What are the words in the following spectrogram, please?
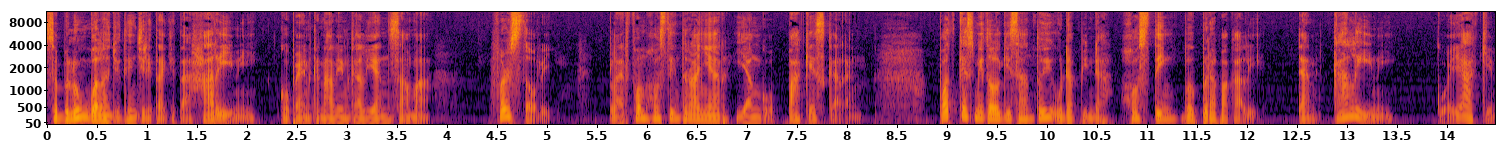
Sebelum gue lanjutin cerita kita hari ini, gue pengen kenalin kalian sama First Story, platform hosting teranyar yang gue pakai sekarang. Podcast Mitologi Santuy udah pindah hosting beberapa kali. Dan kali ini, gue yakin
